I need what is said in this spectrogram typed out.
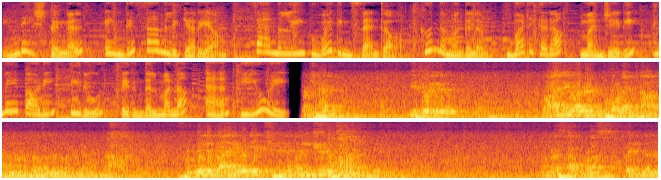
എന്റെ ഇഷ്ടങ്ങൾ എന്റെ ഫാമിലിക്ക് അറിയാം family wedding centre Kunnamangalam Vadakara Manjeri Meppadi Tirur Perinthalmanna and U A. ഇതൊരു വാല്യൂ ആഡഡ് പ്രോഡക്റ്റ് ആക്കുന്നുണ്ടോ എന്ന് നോക്കണം ഫുഡിൽ വാല്യൂ അഡിക്ഷന് വലിയൊരു സാധ്യതയുണ്ട് നമ്മുടെ സർപ്ലസ് വരുന്നത്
